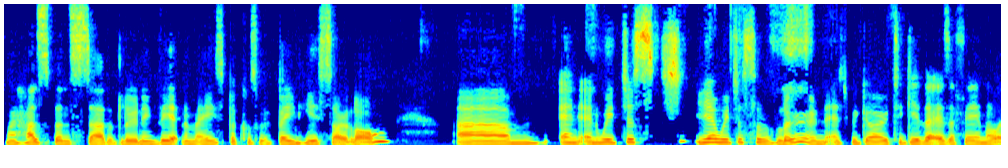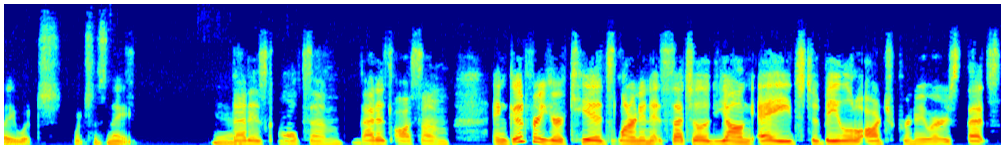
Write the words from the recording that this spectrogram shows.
My husband started learning Vietnamese because we've been here so long. Um, and and we just yeah we just sort of learn as we go together as a family, which which is neat. Yeah. That is awesome. That is awesome. And good for your kids learning at such a young age to be little entrepreneurs. That's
